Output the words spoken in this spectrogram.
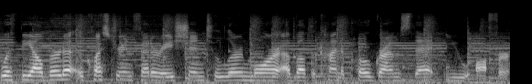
with the Alberta Equestrian Federation to learn more about the kind of programs that you offer?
